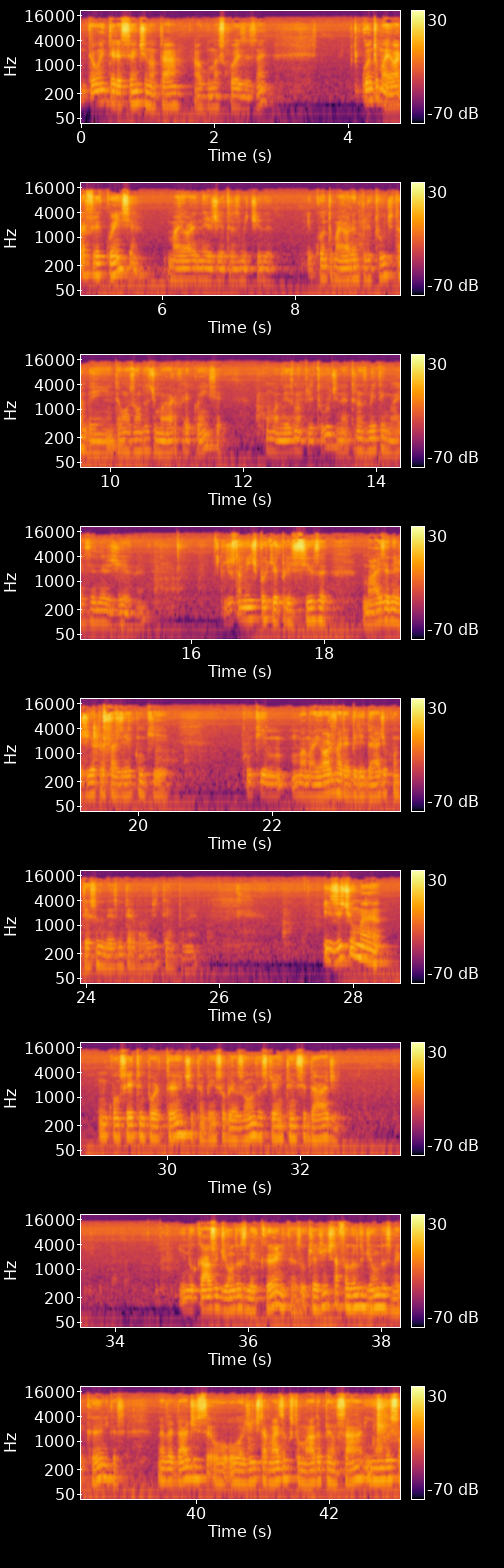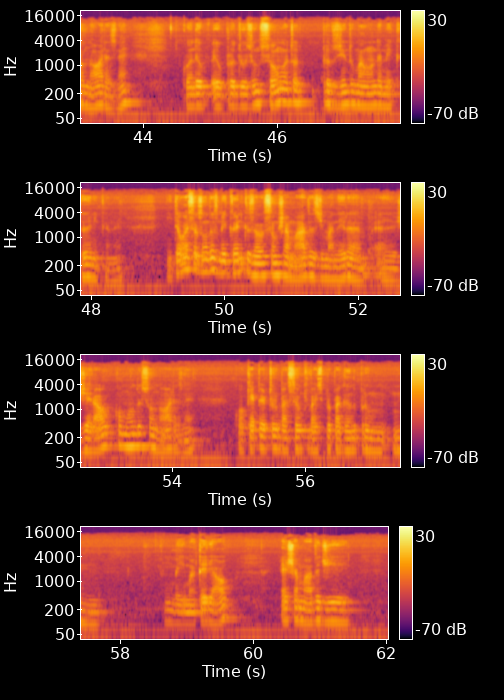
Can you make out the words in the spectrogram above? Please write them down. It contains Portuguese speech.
Então é interessante notar algumas coisas, né? Quanto maior a frequência, maior a energia transmitida. E quanto maior a amplitude também. Então, as ondas de maior frequência, com uma mesma amplitude, né, transmitem mais energia. Né? Justamente porque precisa mais energia para fazer com que, com que uma maior variabilidade aconteça no mesmo intervalo de tempo. Né? Existe uma, um conceito importante também sobre as ondas que é a intensidade e no caso de ondas mecânicas, o que a gente está falando de ondas mecânicas, na verdade, ou, ou a gente está mais acostumado a pensar em ondas sonoras, né? Quando eu, eu produzo um som, eu estou produzindo uma onda mecânica, né? Então essas ondas mecânicas elas são chamadas de maneira é, geral como ondas sonoras, né? Qualquer perturbação que vai se propagando por um, um, um meio material é chamada de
